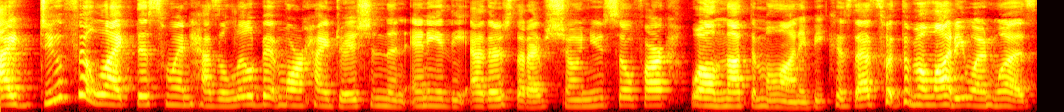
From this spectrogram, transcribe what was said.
I do feel like this one has a little bit more hydration than any of the others that I've shown you so far. Well, not the Milani because that's what the Milani one was,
